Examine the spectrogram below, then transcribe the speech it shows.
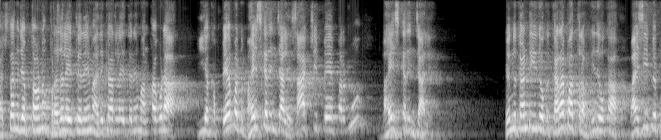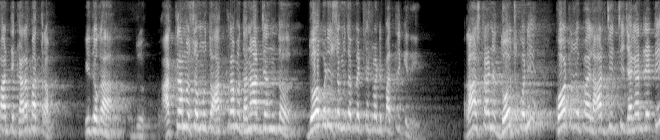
ఖచ్చితంగా చెప్తా ఉన్నాం. ప్రజలైతేనేమి అధికారులు అయితేనేమి అంతా కూడా ఈ యొక్క పేపర్ను బహిష్కరించాలి. సాక్షి పేపర్ను బహిష్కరించాలి. ఎందుకంటే ఇది ఒక కరపత్రం. ఇది ఒక వైసీపీ పార్టీ కరపత్రం. ఇది ఒక అక్రమ సొమ్ముతో అక్రమ ధనార్జనతో దోపిడీ సొమ్ముతో పెట్టినటువంటి పత్రిక ఇది. రాష్ట్రాన్ని దోచుకొని కోట్ల రూపాయలు ఆర్జించి జగన్ రెడ్డి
